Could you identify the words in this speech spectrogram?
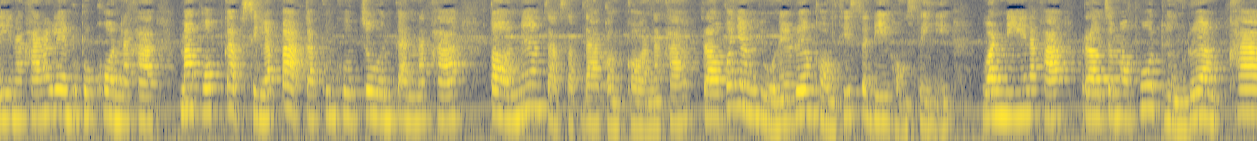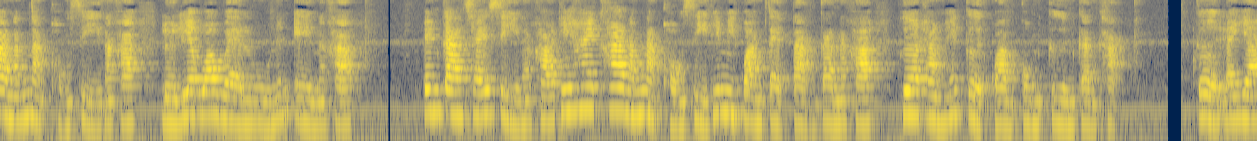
ดีนะคะ นักเรียนทุกๆคนนะคะ มาพบกับศิลปะกับคุณครูจูนกันนะคะ ต่อเนื่องจากสัปดาห์ก่อนๆนะคะ เราก็ยังอยู่ในเรื่องของทฤษฎีของสี วันนี้นะคะ เราจะมาพูดถึงเรื่องค่าน้ำหนักของสีนะคะ หรือเรียกว่า value นั่นเองนะคะเป็นการใช้สีนะคะที่ให้ค่าน้ำหนักของสีที่มีความแตกต่างกันนะคะ เพื่อทำให้เกิดความกลมกลืนกันค่ะ เกิดระยะ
